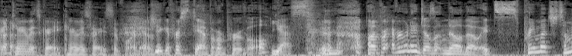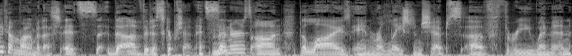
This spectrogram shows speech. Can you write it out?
Kerry, Kerry was great. Kerry was very supportive. She get her stamp of approval. yes. um, for everyone who doesn't know, though, it's pretty much. Tell me if I'm wrong about this. It's the of the description. It centers on the lives and relationships of three women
